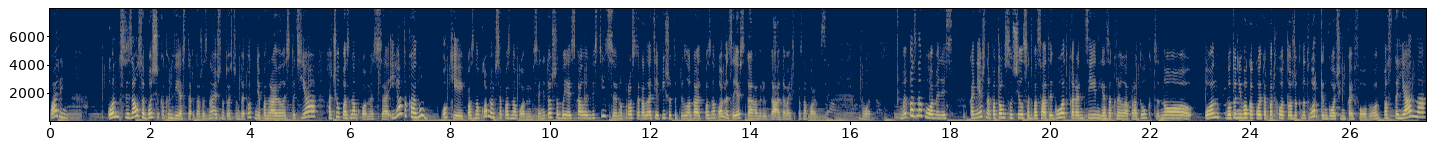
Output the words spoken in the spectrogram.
парень, он связался больше как инвестор даже, знаешь, ну, то есть он говорит, вот мне понравилась статья, хочу познакомиться. И я такая, ну, окей, познакомимся, познакомимся. Не то, чтобы я искала инвестиции, но просто когда тебе пишут и предлагают познакомиться, я всегда говорю, да, давайте познакомимся. Вот. Мы познакомились. Конечно, потом случился 20 год, карантин, я закрыла продукт, но он, вот у него какой-то подход тоже к нетворкингу очень кайфовый. Он постоянно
